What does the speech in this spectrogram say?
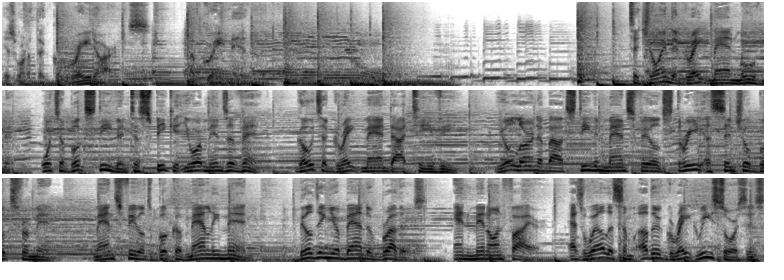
is one of the great arts of great manhood. To join the Great Man Movement or to book Stephen to speak at your men's event, go to greatman.tv. You'll learn about Stephen Mansfield's three essential books for men Mansfield's Book of Manly Men, Building Your Band of Brothers, and Men on Fire, as well as some other great resources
